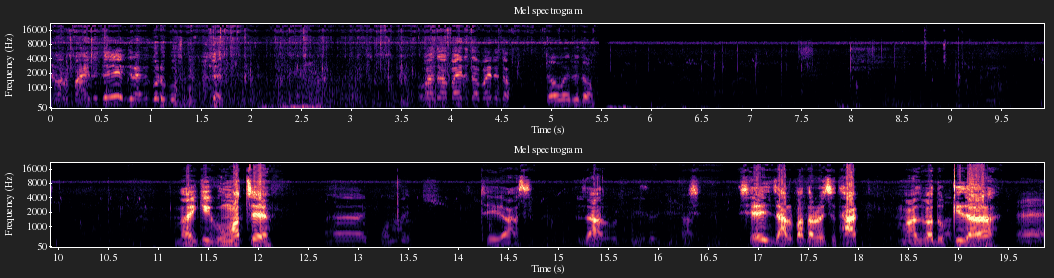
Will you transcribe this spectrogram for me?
এবার বাইরে যাই গ্রাফি করে বসতে বুঝলে? বাইরে দাও বাইরে দাও। দাও বাইরে দাও। ভাই কি ঘুমাচ্ছে? হ্যাঁ ঠিক আছে। সেই জাল পাতা রয়েছে থাক। মাছ বাদুক কি দাদা? হ্যাঁ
